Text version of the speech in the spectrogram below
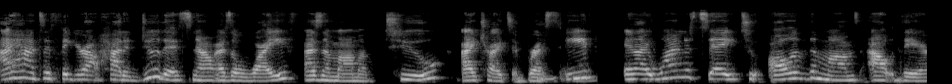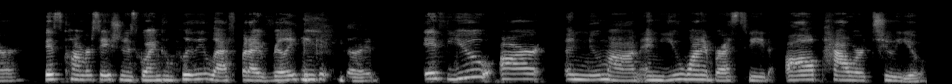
I had to figure out how to do this now as a wife, as a mom of two. I tried to breastfeed. Mm-hmm. And I want to say to all of the moms out there this conversation is going completely left, but I really think it should. If you are a new mom and you want to breastfeed, all power to you.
